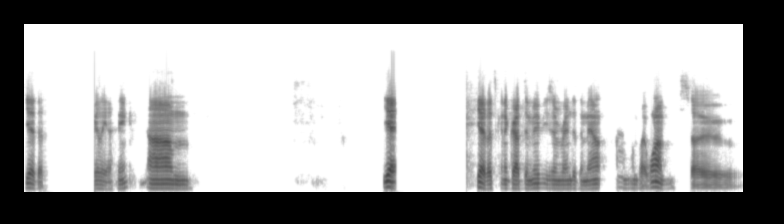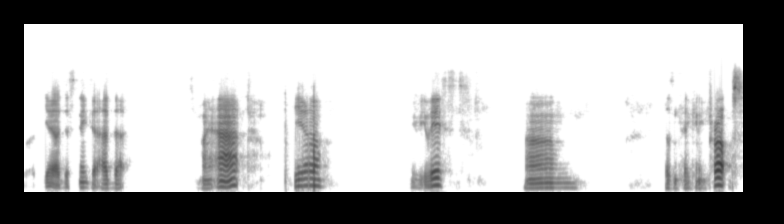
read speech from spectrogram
yeah, that's really, I think. Um, yeah, yeah, that's going to grab the movies and render them out um, one by one. So yeah, I just need to add that my app here, movie list. Um, doesn't take any props.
